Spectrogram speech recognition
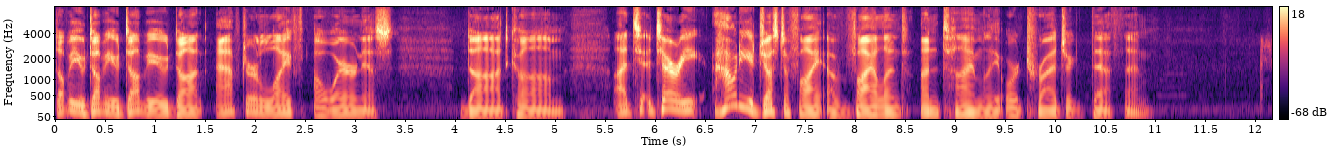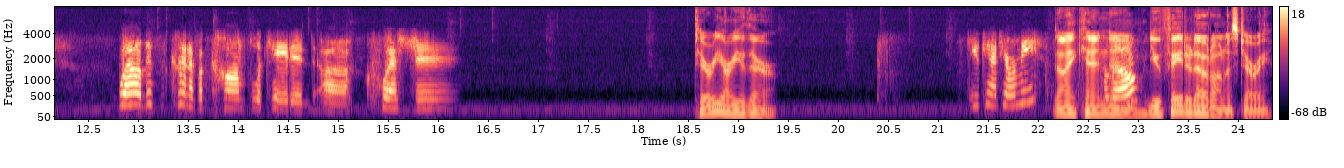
www.afterlifeawareness.com. Uh, t- Terri, how do you justify a violent, untimely, or tragic death then? Well, this is kind of a complicated uh, question. Terri, are you there? You can't hear me? I can Hello? now. You faded out on us, Terri.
